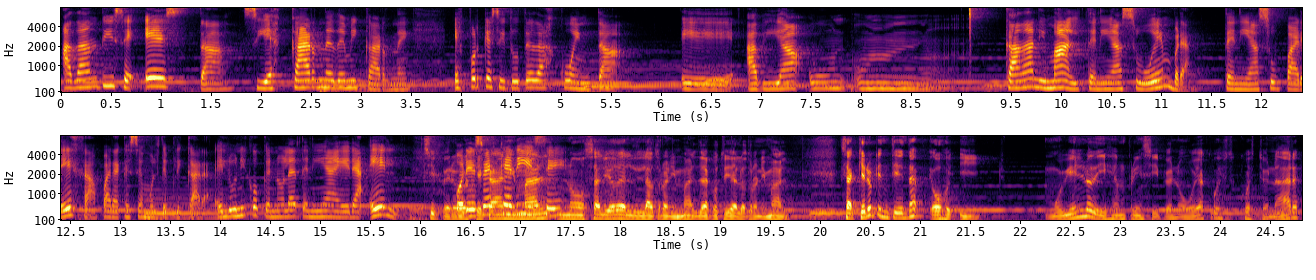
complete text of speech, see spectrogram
Adán dice, esta, si es carne de mi carne, es porque si tú te das cuenta, eh, había un, Cada animal tenía su hembra, tenía su pareja para que se multiplicara. El único que no la tenía era él. Sí, pero Por eso es que animal no salió del otro animal, de la costilla del otro animal. O sea, quiero que entienda, ojo, y muy bien lo dije en principio, no voy a cuestionar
